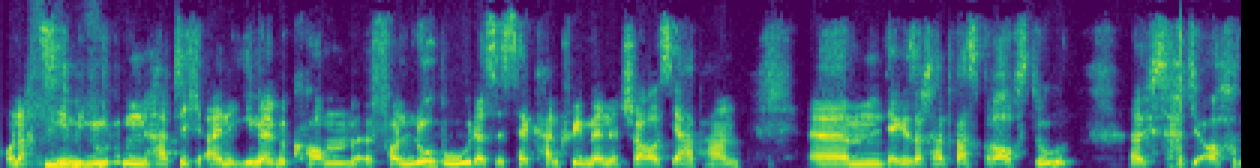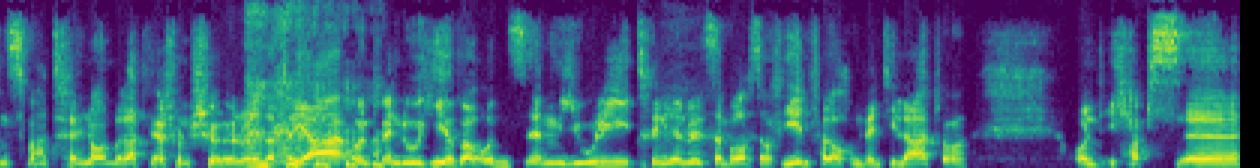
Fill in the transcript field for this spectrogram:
Und nach zehn Minuten hatte ich eine E-Mail bekommen von Nobu, das ist der Country Manager aus Japan, ähm, der gesagt hat, was brauchst du? Da habe ich gesagt, ja, auch ein Smart Trainer und ein Rad wäre schon schön. Und er sagte, ja, und wenn du hier bei uns im Juli trainieren willst, dann brauchst du auf jeden Fall auch einen Ventilator. Und ich habe es äh,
